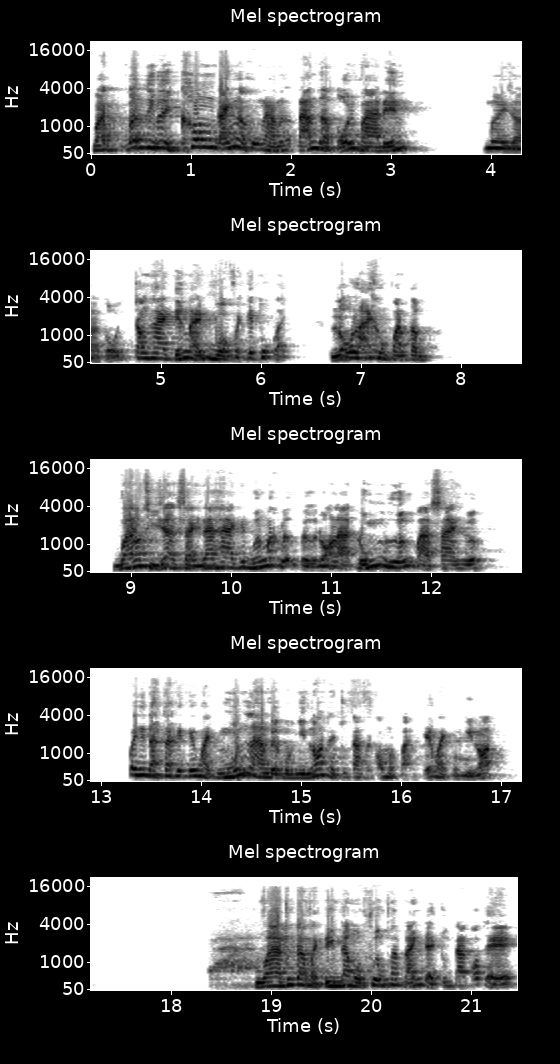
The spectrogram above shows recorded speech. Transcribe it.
Và bất gì bất gì không đánh là không làm nữa 8 giờ tối và đến 10 giờ tối. Trong hai tiếng này buộc phải kết thúc lệnh lỗ lãi không quan tâm. Và nó chỉ ra, xảy ra hai cái vướng mắc lượng tử đó là đúng hướng và sai hướng. Vậy thì đặt ra cái kế hoạch muốn làm được một nghìn lót thì chúng ta phải có một bản kế hoạch một nghìn lót. Và chúng ta phải tìm ra một phương pháp đánh để chúng ta có thể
